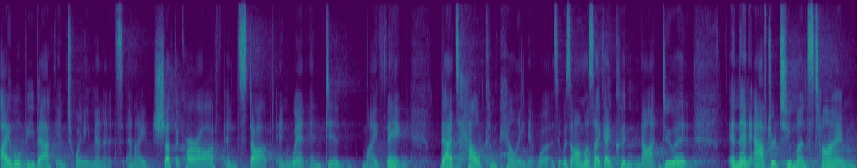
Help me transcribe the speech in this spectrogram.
I will be back in 20 minutes. And I shut the car off and stopped and went and did my thing. That's how compelling it was. It was almost like I couldn't not do it. And then after two months' time,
